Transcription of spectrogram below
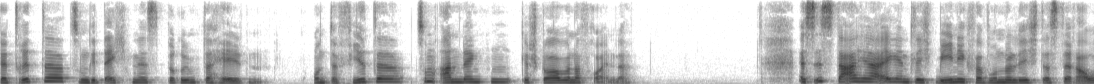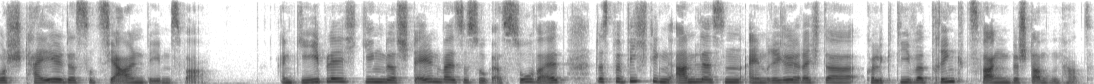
der dritte zum Gedächtnis berühmter Helden und der vierte zum Andenken gestorbener Freunde. Es ist daher eigentlich wenig verwunderlich, dass der Rausch Teil des sozialen Lebens war. Angeblich ging das stellenweise sogar so weit, dass bei wichtigen Anlässen ein regelrechter kollektiver Trinkzwang bestanden hat.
